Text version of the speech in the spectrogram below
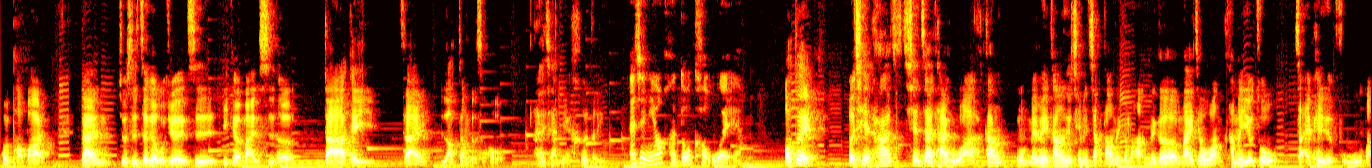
或者跑 bar，但就是这个我觉得是一个蛮适合大家可以在 lockdown 的时候还在家里面喝的。而且你有很多口味啊。哦，对。而且他现在台虎啊，刚我美美刚刚有前面讲到那个嘛，那个买酒网他们有做宅配的服务嘛，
